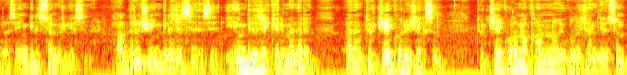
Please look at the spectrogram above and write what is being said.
Burası İngiliz sömürgesi mi? Kaldırın şu İngilizce, İngilizce kelimeleri. Madem Türkçeyi koruyacaksın, Türkçeyi koruma kanunu uygulayacağım diyorsun.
